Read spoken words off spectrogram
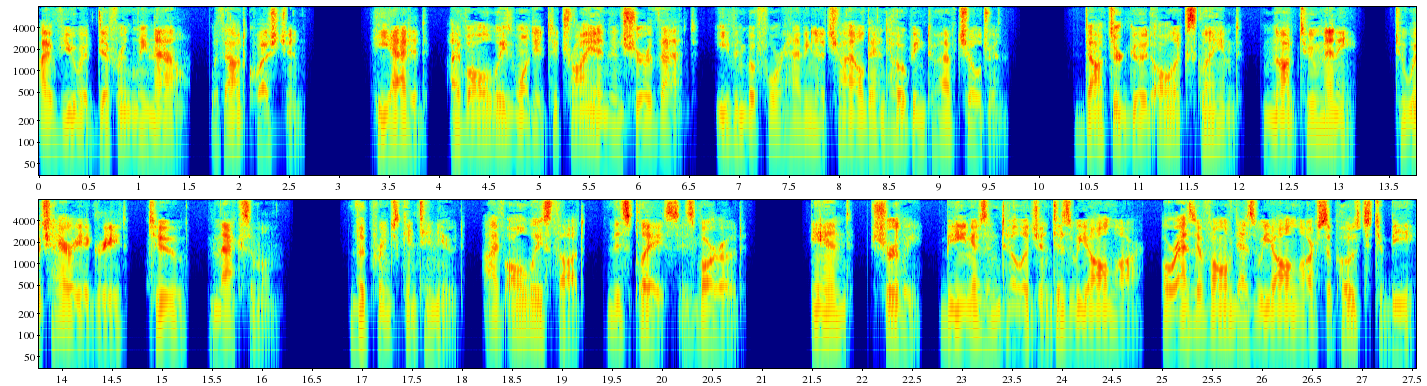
I view it differently now, without question. He added, I've always wanted to try and ensure that, even before having a child and hoping to have children. Dr. Goodall exclaimed, not too many. To which Harry agreed, two, maximum. The prince continued, I've always thought, this place is borrowed. And, surely, being as intelligent as we all are, or as evolved as we all are supposed to be,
